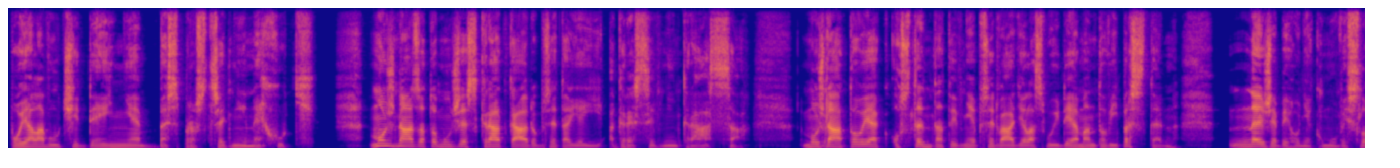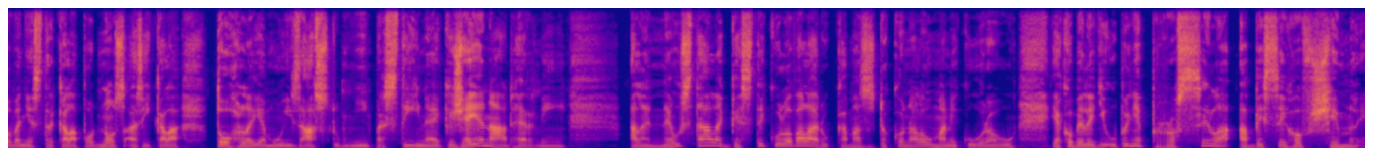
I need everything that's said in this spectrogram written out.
pojala vůči Dejně bezprostřední nechuť. Možná za to může zkrátka a dobře ta její agresivní krása. Možná to, jak ostentativně předváděla svůj diamantový prsten. Ne, že by ho někomu vysloveně strkala pod nos a říkala, tohle je můj zástupní prstýnek, že je nádherný, ale neustále gestikulovala rukama s dokonalou manikúrou, jako by lidi úplně prosila, aby si ho všimli.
